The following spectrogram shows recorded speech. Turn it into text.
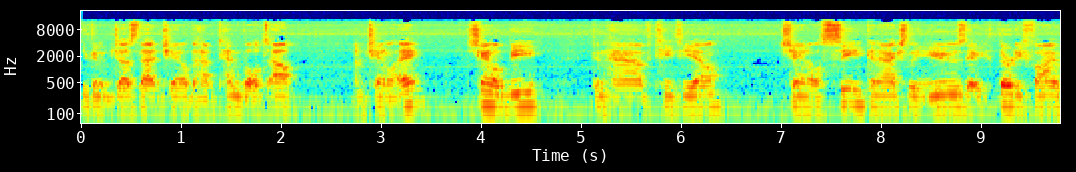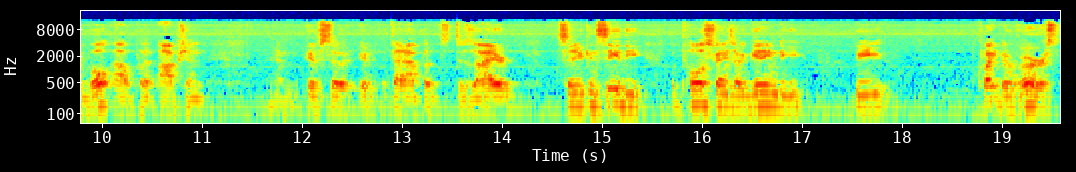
you can adjust that channel to have 10 volts out on channel A. Channel B can have TTL. Channel C can actually use a 35 volt output option, um, if so, if that output's desired. So you can see the, the pulse trains are getting to be quite diverse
